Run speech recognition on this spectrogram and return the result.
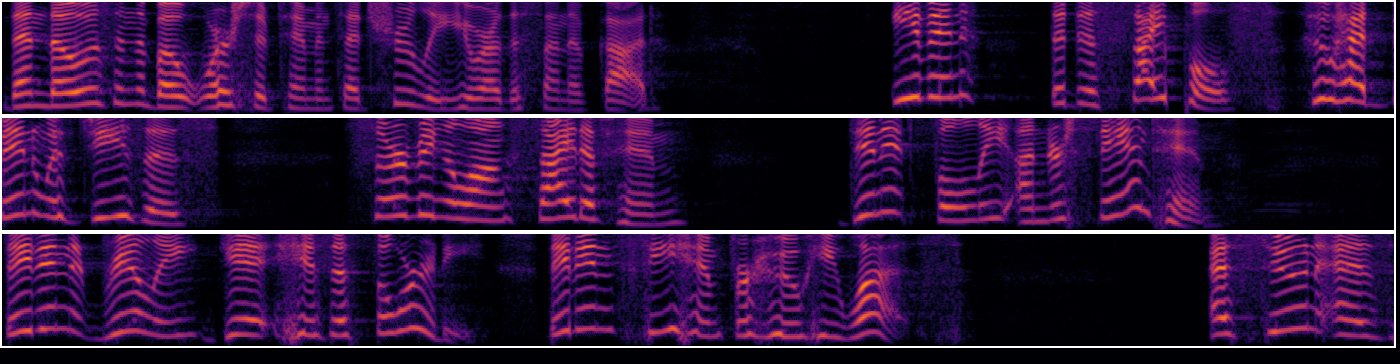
Then those in the boat worshiped him and said, Truly, you are the Son of God. Even the disciples who had been with Jesus, serving alongside of him, didn't fully understand him. They didn't really get his authority, they didn't see him for who he was. As soon as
